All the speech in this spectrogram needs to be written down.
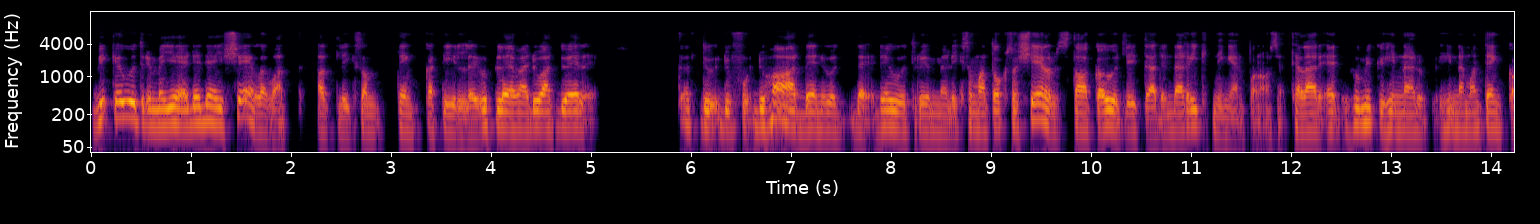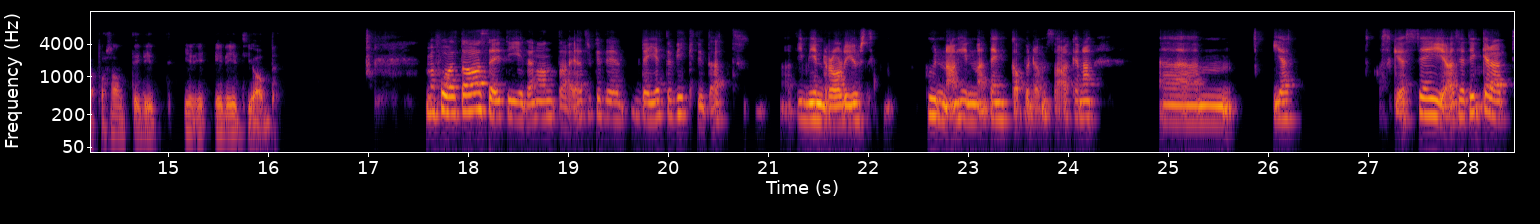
Vilket utrymme ger det dig själv att, att liksom tänka till? Upplever du att du, är, att du, du, du har den, det, det utrymme liksom att också själv staka ut lite av den där riktningen på något sätt? Eller eh, hur mycket hinner, hinner man tänka på sånt i ditt, i, i ditt jobb? Man får väl ta sig tiden antar jag. Jag tycker det, det är jätteviktigt att, att i min roll just kunna hinna tänka på de sakerna. Um, jag, vad ska jag säga, att jag tycker att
